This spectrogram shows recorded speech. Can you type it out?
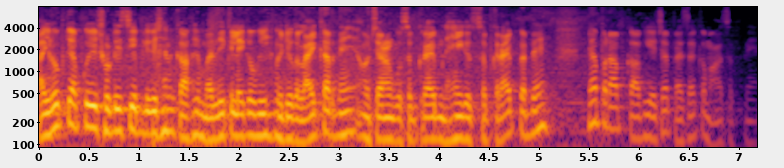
आई होप कि आपको ये छोटी सी एप्लीकेशन काफ़ी मज़े के लिए होगी। वीडियो को लाइक कर दें और चैनल को सब्सक्राइब नहीं तो सब्सक्राइब कर दें। यहाँ पर आप काफ़ी अच्छा पैसा कमा सकते हैं।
